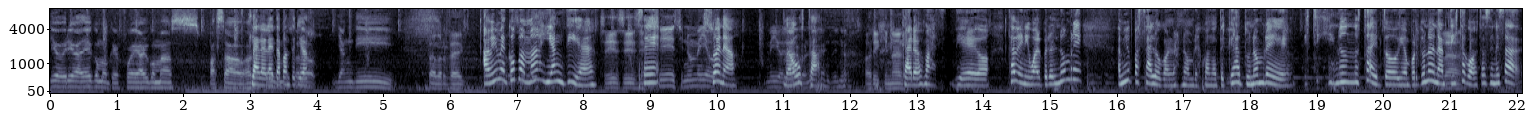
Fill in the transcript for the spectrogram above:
Diego de Brigade como que fue algo más pasado. Ahora Claro, la etapa anterior. Young D, Está perfecto. A mí me copa más Young D, ¿eh? Sí, sí, sí. Sí. sí, si no medio... Suena. Medio me largo, gusta. ¿no? Original. Claro, es más, Diego. Está bien igual, pero el nombre... A mí me pasa algo con los nombres. Cuando te queda tu nombre, viste que no, no está del todo bien. Porque uno en Claro. artista, cuando estás en esa,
